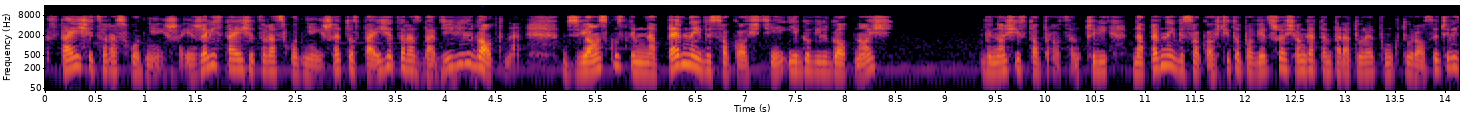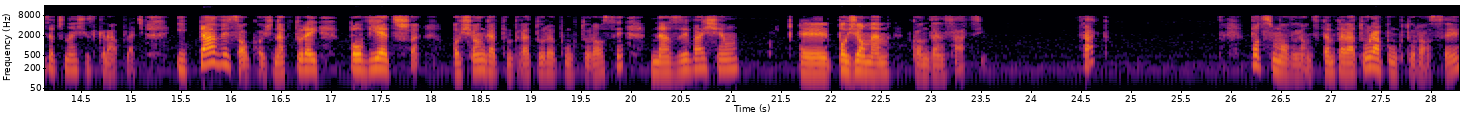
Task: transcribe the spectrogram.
staje się coraz chłodniejsze. Jeżeli staje się coraz chłodniejsze, to staje się coraz bardziej wilgotne. W związku z tym na pewnej wysokości jego wilgotność wynosi 100%, czyli na pewnej wysokości to powietrze osiąga temperaturę punktu Rosy, czyli zaczyna się skraplać. I ta wysokość, na której powietrze osiąga temperaturę punktu Rosy, nazywa się y, poziomem kondensacji. Tak? Podsumowując, temperatura punktu Rosy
